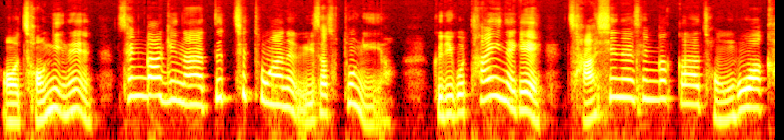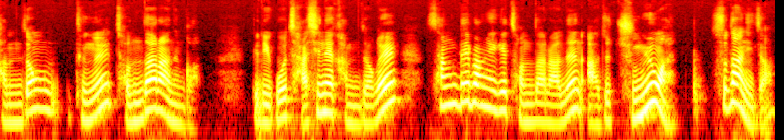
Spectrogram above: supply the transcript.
어, 정의는 생각이나 뜻이 통하는 의사소통이에요. 그리고 타인에게 자신의 생각과 정보와 감정 등을 전달하는 것. 그리고 자신의 감정을 상대방에게 전달하는 아주 중요한 수단이죠.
